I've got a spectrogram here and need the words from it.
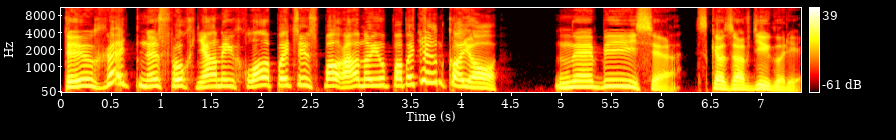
Ти геть неслухняний хлопець із поганою поведінкою. Не бійся, сказав Дігорі.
